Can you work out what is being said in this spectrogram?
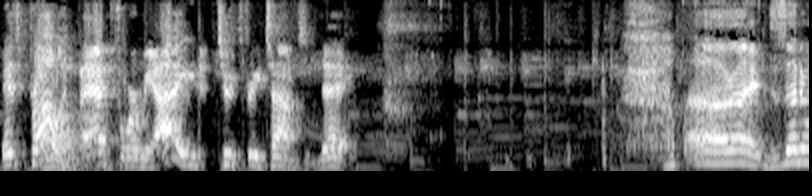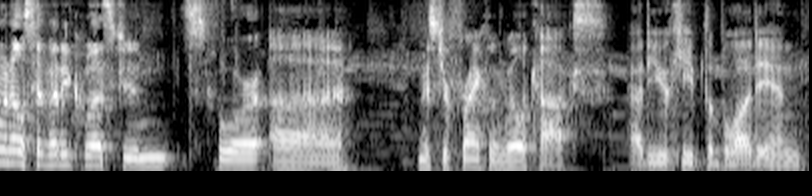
It's probably Oh. bad for me. I eat it two, three times a day. All right. Does anyone else have any questions for uh, Mr. Franklin Wilcox? How do you keep the blood in?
